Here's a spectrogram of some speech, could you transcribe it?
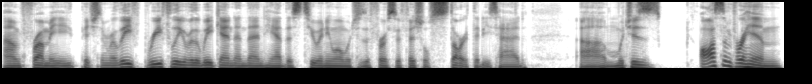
um, from he pitched in relief briefly over the weekend, and then he had this two inning one, which is the first official start that he's had, um, which is awesome for him.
